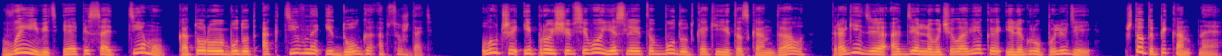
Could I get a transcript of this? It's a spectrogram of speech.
выявить и описать тему, которую будут активно и долго обсуждать. Лучше и проще всего, если это будут какие-то скандалы, трагедия отдельного человека или группы людей, что-то пикантное.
